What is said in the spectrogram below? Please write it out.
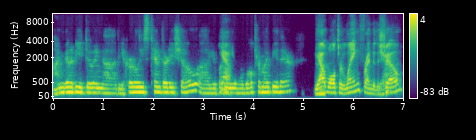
I'm going to be doing uh, the Hurley's 10:30 show. Uh, your Yeah. buddy uh, Walter might be there. Yeah, Walter Ling, friend of the yeah. show.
